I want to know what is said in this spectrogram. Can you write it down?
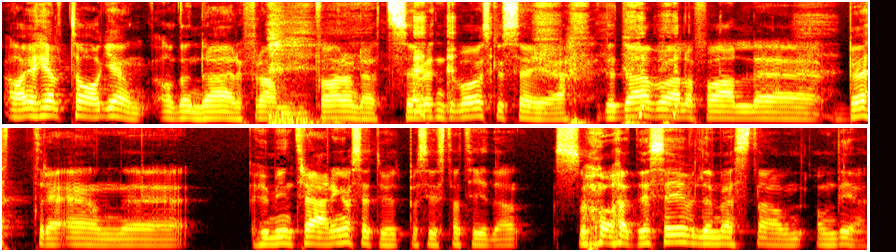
jag är helt tagen av den där framförandet, så jag vet inte vad jag ska säga. Det där var i alla fall eh, bättre än eh, hur min träning har sett ut på sista tiden. Så det säger väl det mesta om, om det.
